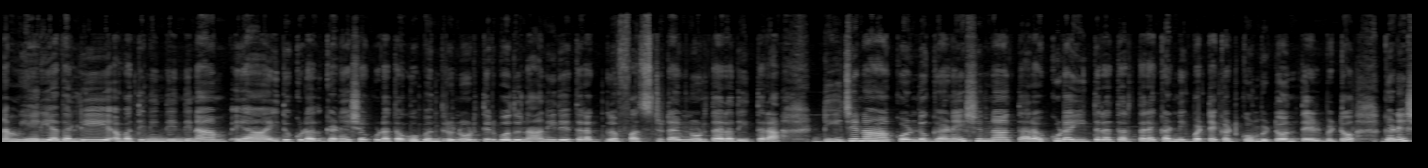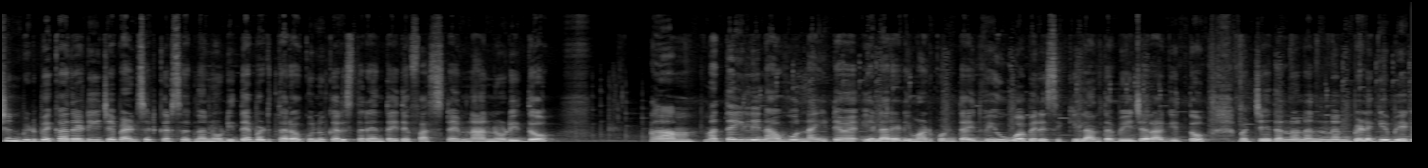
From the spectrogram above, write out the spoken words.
ನಮ್ಮ ಏರಿಯಾದಲ್ಲಿ ಅವತ್ತಿನ ಹಿಂದಿನ ದಿನ ಇದು ಕೂಡ, ಗಣೇಶ ಕೂಡ ತಗೊಬಂದರು. ನೋಡ್ತಿರ್ಬೋದು, ನಾನು ಇದೇ ಥರ ಫಸ್ಟ್ ಟೈಮ್ ನೋಡ್ತಾ ಇರೋದು ಈ ಥರ ಡಿ ಜೆನ ಹಾಕ್ಕೊಂಡು ಗಣೇಶನ ಥರ ಕೂಡ ಈ ಥರ ತರ್ತಾರೆ, ಕಣ್ಣಿಗೆ ಬಟ್ಟೆ ಕಟ್ಕೊಂಡ್ಬಿಟ್ಟು ಅಂತ ಹೇಳ್ಬಿಟ್ಟು. ಗಣೇಶನ ಬಿಡಬೇಕಾದ್ರೆ ಡಿ ಜೆ ಬ್ಯಾಂಡ್ ಸೆಟ್ ಕರ್ಸೋದನ್ನ ನೋಡಿದ್ದೆ, ಬಟ್ ತರೋಕ್ಕೂ ಕರೆಸ್ತಾರೆ ಅಂತ ಇದೆ ಫಸ್ಟ್ ಟೈಮ್ ನಾನು ನೋಡಿದ್ದು. ಮತ್ತೆ ಇಲ್ಲಿ ನಾವು ನೈಟೇ ಎಲ್ಲ ರೆಡಿ ಮಾಡ್ಕೊಳ್ತಾ ಇದ್ವಿ. ಹೂವು ಬೇರೆ ಸಿಕ್ಕಿಲ್ಲ ಅಂತ ಬೇಜಾರಾಗಿತ್ತು. ಬಟ್ ಚೇತನ್ ನನ್ನ ನನ್ನ ಬೆಳಗ್ಗೆ ಬೇಗ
